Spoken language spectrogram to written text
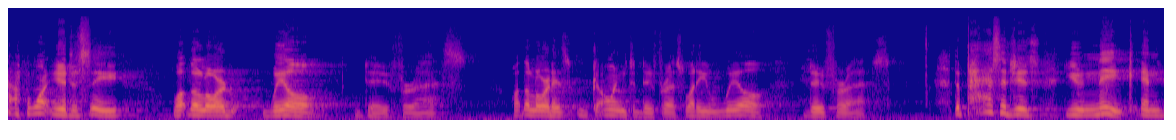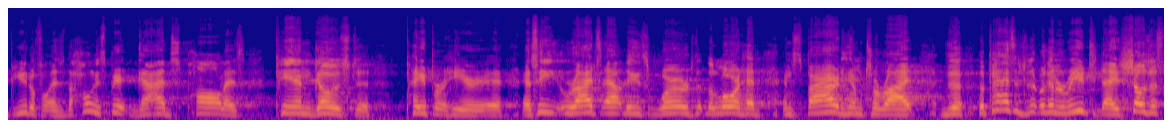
I want you to see what the Lord will do for us. What the Lord is going to do for us. What he will do for us. The passage is unique and beautiful as the Holy Spirit guides Paul as pen goes to paper here as he writes out these words that the Lord had inspired him to write. The, the passage that we're going to read today shows us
